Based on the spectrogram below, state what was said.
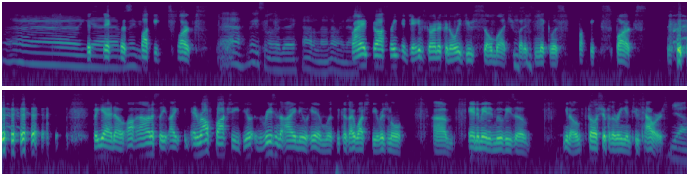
uh, it's yeah, Nicholas maybe, fucking Sparks. Eh, maybe some other day. I don't know, not right now. Ryan Gosling and James Garner can only do so much, but it's Nicholas fucking Sparks. but yeah, no, honestly, like, and Ralph Bakshi, the, the reason I knew him was because I watched the original um, animated movies of, you know, Fellowship of the Ring and Two Towers. Yeah.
